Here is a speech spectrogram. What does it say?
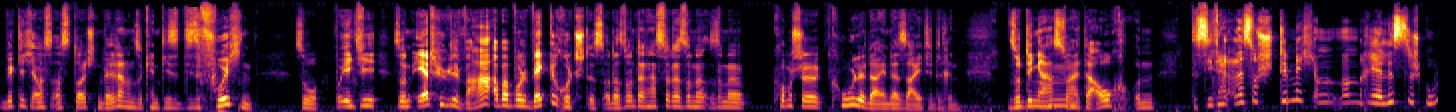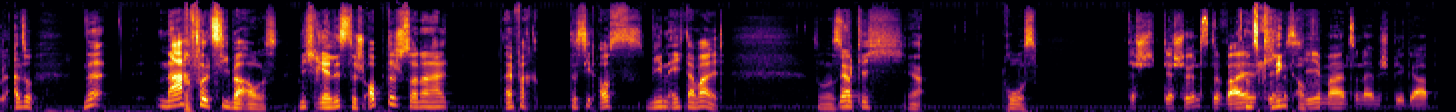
wirklich aus, aus deutschen Wäldern und so kennt, diese, diese Furchen, so, wo irgendwie so ein Erdhügel war, aber wohl weggerutscht ist oder so. Und dann hast du da so eine, so eine komische Kuhle da in der Seite drin. So Dinge hast du halt da auch. Und das sieht halt alles so stimmig und, und realistisch gut. Also, ne, nachvollziehbar aus. Nicht realistisch optisch, sondern halt einfach, das sieht aus wie ein echter Wald. So, ist Ja. wirklich, ja, groß. Der, der schönste Wald, den es auch- jemals in einem Spiel gab.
